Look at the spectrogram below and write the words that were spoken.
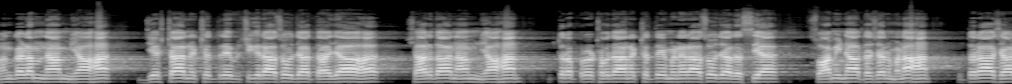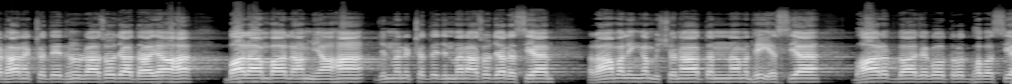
मङ्गलं नाम्याः ज्येष्ठानक्षत्रे वृश्चिकरासौ जातायाः शारदानाम्याः उत्तरप्रोष्ठपदानक्षत्रे मणिरासौ जातस्य स्वामिनाथशर्मणः। उत्तराषाढानक्षत्रे धनुरासौ जातायाः बालाम्बानाम्याः जन्मनक्षत्रे जन्मरासौ जातस्य रामलिङ्गं विश्वनाथन्नामधेयस्य। भारद्वाजगोत्रोद्भवस्य।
